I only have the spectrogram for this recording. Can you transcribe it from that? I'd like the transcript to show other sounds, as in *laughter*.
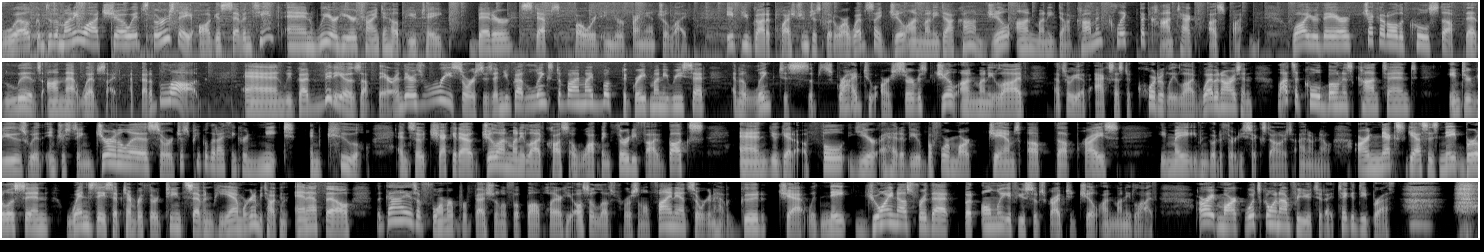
Welcome to the Money Watch Show. It's Thursday, August 17th, and we are here trying to help you take better steps forward in your financial life. If you've got a question, just go to our website, jillonmoney.com, jillonmoney.com, and click the Contact Us button. While you're there, check out all the cool stuff that lives on that website. I've got a blog, and we've got videos up there, and there's resources, and you've got links to buy my book, The Great Money Reset, and a link to subscribe to our service, Jill on Money Live. That's where you have access to quarterly live webinars and lots of cool bonus content interviews with interesting journalists or just people that I think are neat and cool. And so check it out. Jill on Money Live costs a whopping 35 bucks and you get a full year ahead of you before Mark jams up the price. He may even go to $36. I don't know. Our next guest is Nate Burleson, Wednesday, September 13th, 7 p.m. We're going to be talking NFL. The guy is a former professional football player. He also loves personal finance. So we're going to have a good chat with Nate. Join us for that, but only if you subscribe to Jill on Money Live. All right, Mark, what's going on for you today? Take a deep breath. *gasps* *sighs* *sighs* *sighs*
